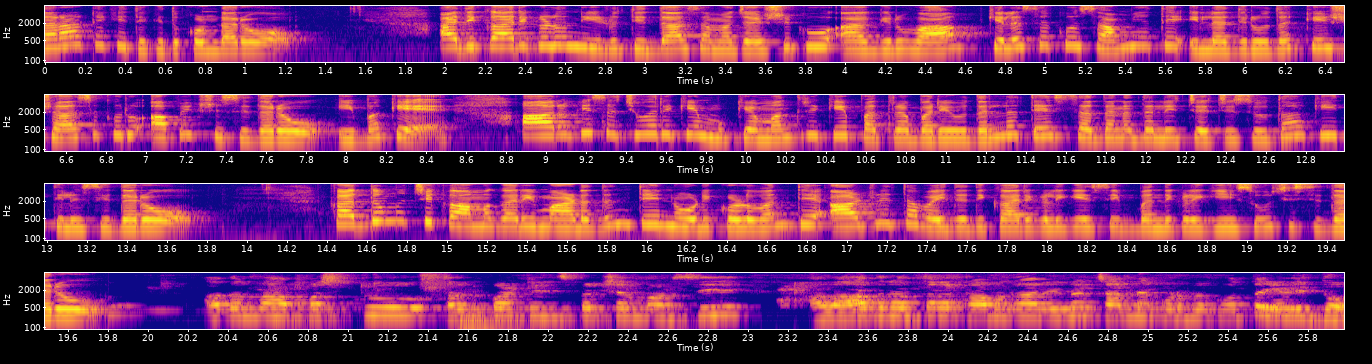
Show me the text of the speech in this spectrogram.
ತರಾಟೆಗೆ ತೆಗೆದುಕೊಂಡರು. ಅಧಿಕಾರಿಗಳು ನೀಡುತ್ತಿದ್ದ ಸಮಜಾಯಿಷಿಗೂ ಆಗಿರುವ ಕೆಲಸಕ್ಕೂ ಸಾಮ್ಯತೆ ಇಲ್ಲದಿರುವುದಕ್ಕೆ ಶಾಸಕರು ಅಪೇಕ್ಷಿಸಿದರು. ಈ ಬಗ್ಗೆ ಆರೋಗ್ಯ ಸಚಿವರಿಗೆ, ಮುಖ್ಯಮಂತ್ರಿಗೆ ಪತ್ರ ಬರೆಯುವುದಲ್ಲದೆ ಸದನದಲ್ಲಿ ಚರ್ಚಿಸುವುದಾಗಿ ತಿಳಿಸಿದರು. ಕದ್ದು ಮುಚ್ಚಿ ಕಾಮಗಾರಿ ಮಾಡದಂತೆ ನೋಡಿಕೊಳ್ಳುವಂತೆ ಆಡಳಿತ ವೈದ್ಯಾಧಿಕಾರಿಗಳಿಗೆ, ಸಿಬ್ಬಂದಿಗಳಿಗೆ ಸೂಚಿಸಿದರು. ಅದನ್ನ ಫಸ್ಟ್ ಥರ್ಡ್ ಪಾರ್ಟಿ ಇನ್ಸ್ಪೆಕ್ಷನ್ ಮಾಡಿಸಿ, ಅದಾದ ನಂತರ ಕಾಮಗಾರಿನ ಚಾಲನೆ ಕೊಡಬೇಕು ಅಂತ ಹೇಳಿದ್ದು.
